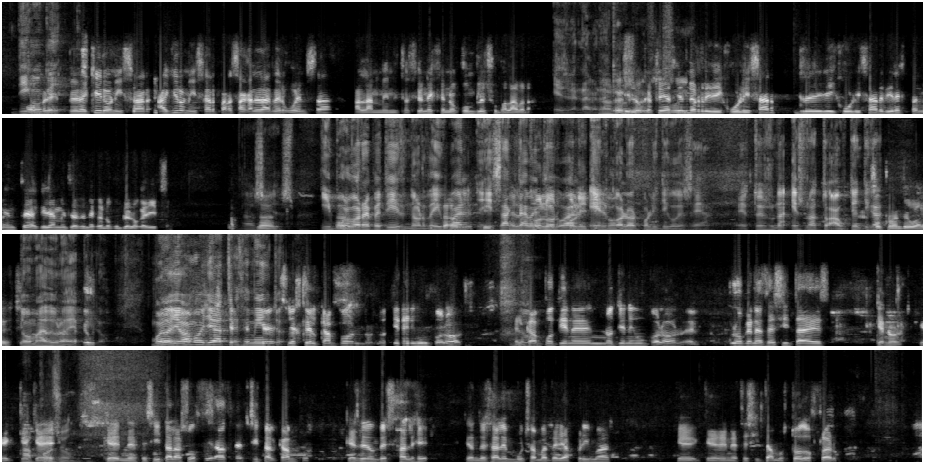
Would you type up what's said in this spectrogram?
Digo Hombre, que pero hay que ironizar, hay que ironizar para sacarle la vergüenza a las administraciones que no cumplen su palabra. es la verdad. No, Y lo que estoy muy- haciendo es ridiculizar, ridiculizar directamente a aquellas administraciones que no cumplen lo que dicen. Así es. Y vuelvo a repetir, nos da igual sí. exactamente El color igual el político. color político que sea. Esto es una, es una to- auténtica tomadura de pelo. Bueno, llevamos ya 13 Que- minutos. si es que el campo no, no tiene ningún color. El No. campo tiene, no tiene ningún color. El campo lo que necesita es que, nos, que, que- que- Apoyo. que necesita la sociedad, necesita el campo, que es de donde sale, de donde salen muchas materias primas que, que necesitamos todos, claro.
